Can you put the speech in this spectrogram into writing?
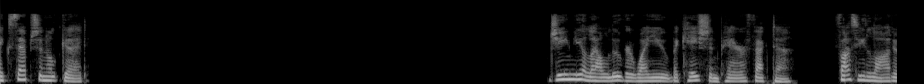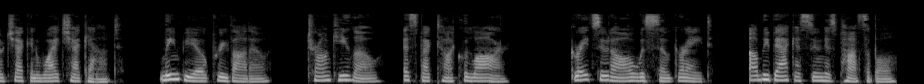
Exceptional good. Genial el lugar y ubicación perfecta. Facilado check and y checkout. Limpio privado. Tranquilo, espectacular. Great suit always so great. I'll be back as soon as possible.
